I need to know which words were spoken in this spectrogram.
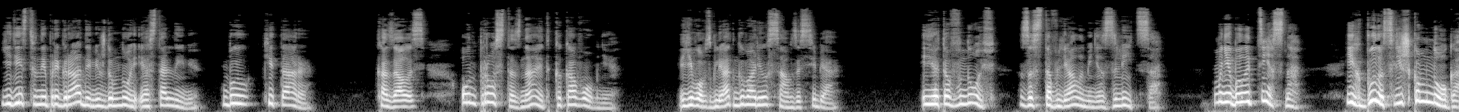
единственной преградой между мной и остальными был Китара. Казалось, он просто знает, каково мне. Его взгляд говорил сам за себя. И это вновь заставляло меня злиться. Мне было тесно. Их было слишком много.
